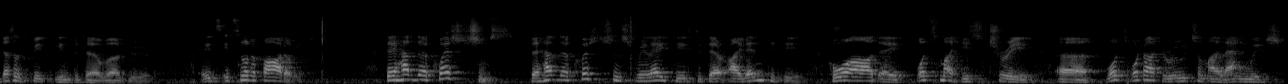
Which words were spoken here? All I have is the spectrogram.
doesn't fit into their worldview. It's, it's not a part of it. They have their questions. They have their questions related to their identity. Who are they? What's my history? Uh, what, what are the roots of my language?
